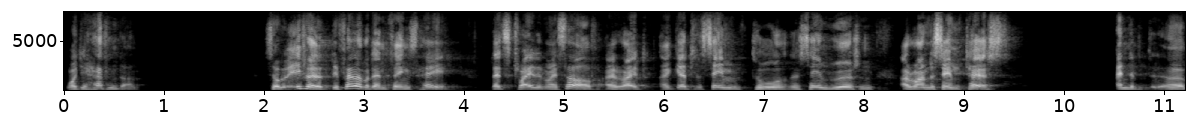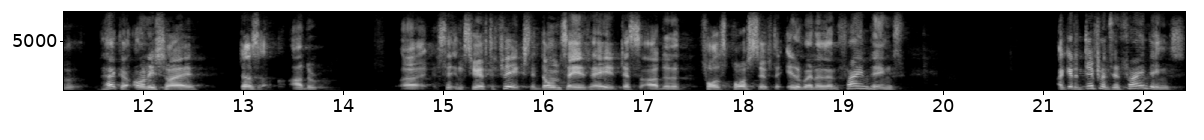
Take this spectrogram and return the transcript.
what you haven't done. So if a developer then thinks, hey, let's try it myself, I write, I get the same tool, the same version, I run the same test, and the uh, hacker only say, those are the uh, things you have to fix, and don't say, hey, these are the false positives, the irrelevant findings. I get a difference in findings.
